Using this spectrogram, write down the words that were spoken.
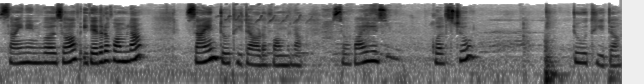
sine inverse of either formula sine 2 theta order formula. So y is equals to 2 theta.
